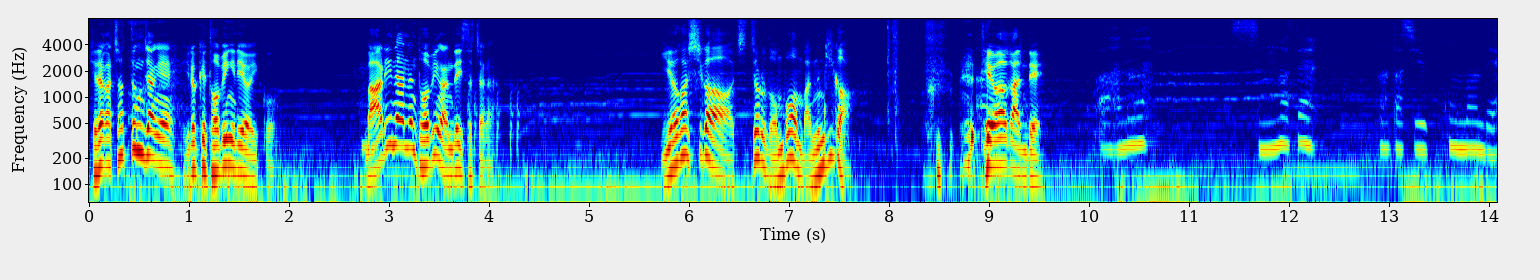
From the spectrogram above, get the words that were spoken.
게다가 첫 등장에 이렇게 더빙이 되어 있고 마리나는 더빙 안 돼 있었잖아. 이 아가씨가 진짜로 넘버원 맞는 기가? 대화가 안 돼. あのすみません私こんなんで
